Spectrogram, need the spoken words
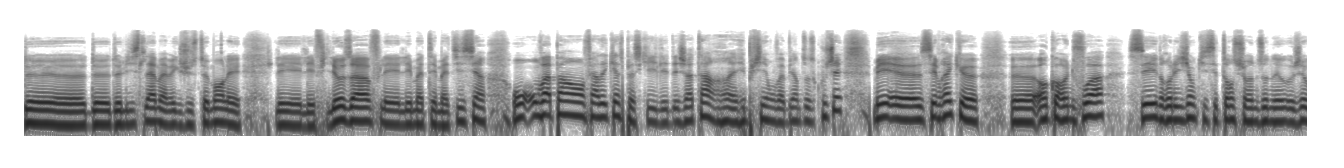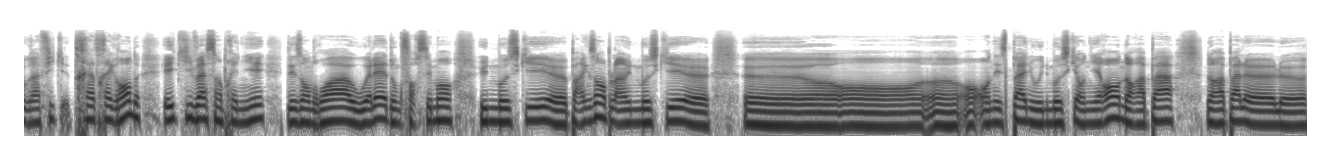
de, de, de l'islam avec justement les, les, les philosophes, les, les mathématiciens. On, va pas en faire des cases parce qu'il est déjà tard hein, et puis on va bientôt se coucher. Mais euh, c'est vrai que, euh, encore une fois, c'est une religion qui s'étend sur une zone géographique très très grande et qui va s'imprégner des endroits où elle est. Donc forcément, une mosquée, euh, par exemple, hein, une mosquée en, en- en Espagne ou une mosquée en Iran n'aura pas, n'aura pas le, le-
